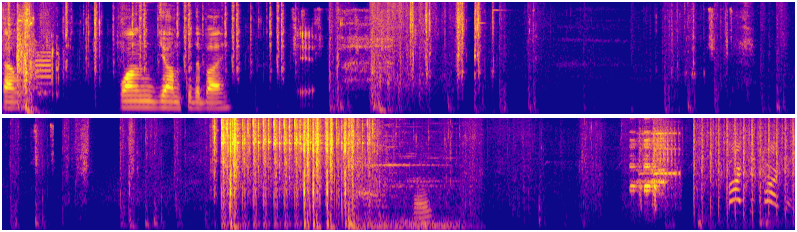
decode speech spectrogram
Down. One jump to the buy. Yeah. Dead. Mark the target.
